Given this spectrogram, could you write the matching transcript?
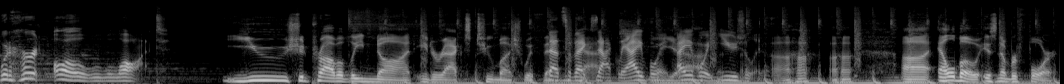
would hurt a lot you should probably not interact too much with them. that's what Kat. exactly i avoid i avoid usually Uh-huh. Uh-huh. Uh Elbow is number four.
